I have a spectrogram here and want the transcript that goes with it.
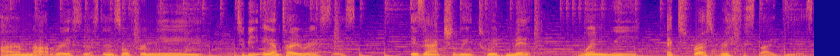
I am not racist. And so for me, to be anti racist is actually to admit when we express racist ideas.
